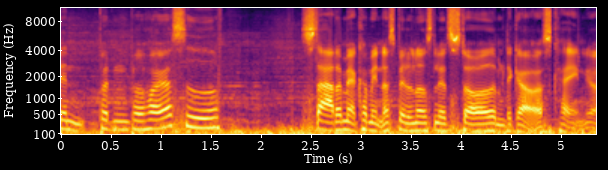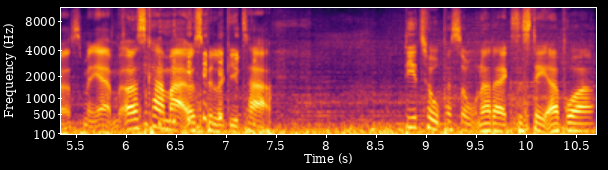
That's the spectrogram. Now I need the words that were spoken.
den, på den på højre side. Starter med at komme ind og spille noget sådan lidt støjet, men det gør Oscar egentlig også. Men ja, Oscar og Marius spiller guitar. De to personer, der eksisterer, bruger,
